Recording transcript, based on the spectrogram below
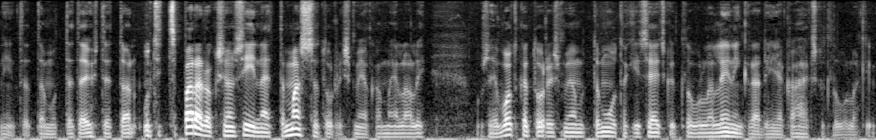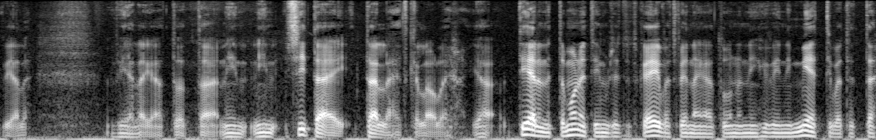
niin tota, mutta tätä yhteyttä on. Mutta sitten se paradoksi on siinä, että massaturismi, joka meillä oli usein vodkaturismia, mutta muutakin 70-luvulla Leningradin ja 80-luvullakin vielä, vielä ja tota, niin, niin sitä ei tällä hetkellä ole. Ja tiedän, että monet ihmiset, jotka eivät Venäjää tunne niin hyvin, niin miettivät, että,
